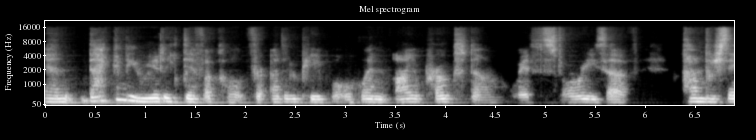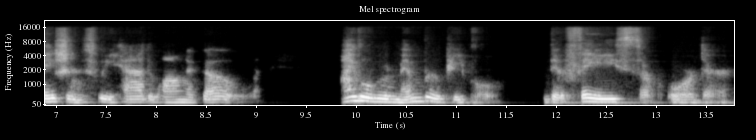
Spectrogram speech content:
And that can be really difficult for other people when I approach them with stories of conversations we had long ago. I will remember people, their face or, or their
